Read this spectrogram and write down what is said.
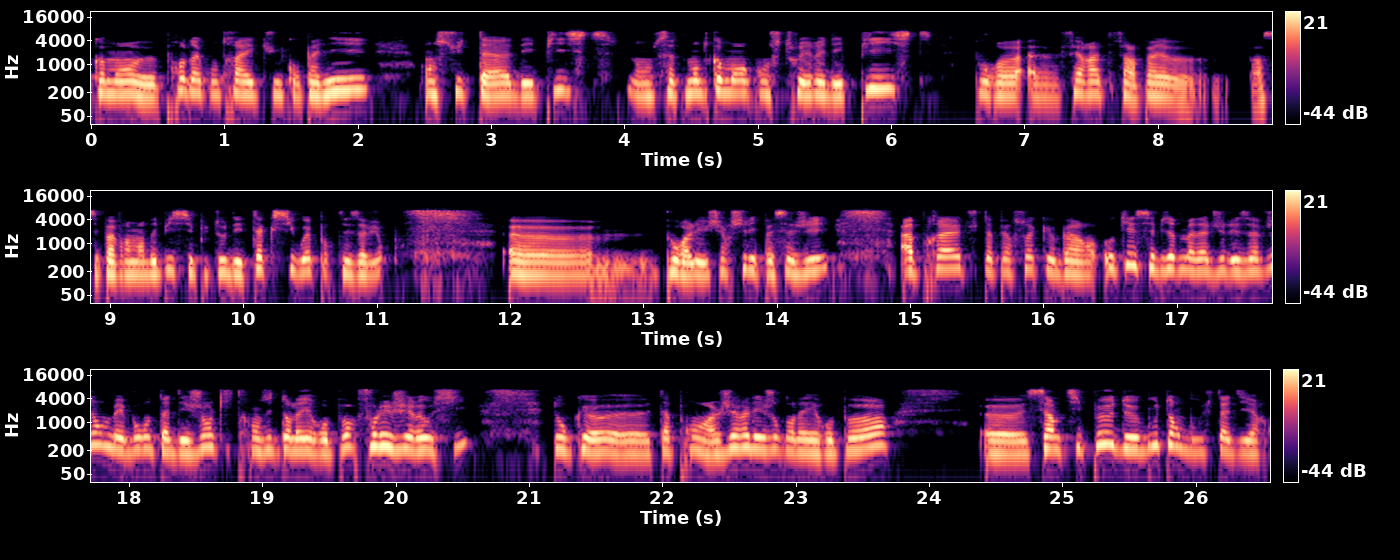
comment prendre un contrat avec une compagnie. Ensuite tu des pistes. Donc ça te montre comment construire des pistes pour euh, euh, faire enfin pas euh, c'est pas vraiment des pistes c'est plutôt des taxiways pour tes avions euh, pour aller chercher les passagers. Après, tu t'aperçois que, ben, ok, c'est bien de manager les avions, mais bon, t'as des gens qui transitent dans l'aéroport, faut les gérer aussi. Donc, euh, t'apprends à gérer les gens dans l'aéroport. C'est un petit peu de bout en bout, c'est-à-dire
